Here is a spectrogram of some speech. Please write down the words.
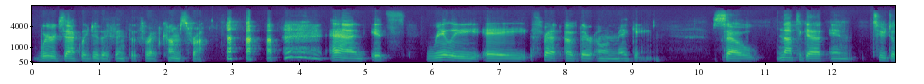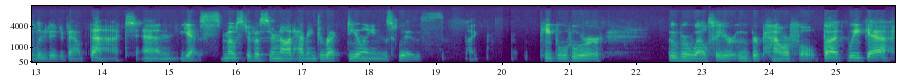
where exactly do they think the threat comes from? and it's really a threat of their own making. So, not to get in too deluded about that. And yes, most of us are not having direct dealings with like people who are uber wealthy or uber powerful, but we get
